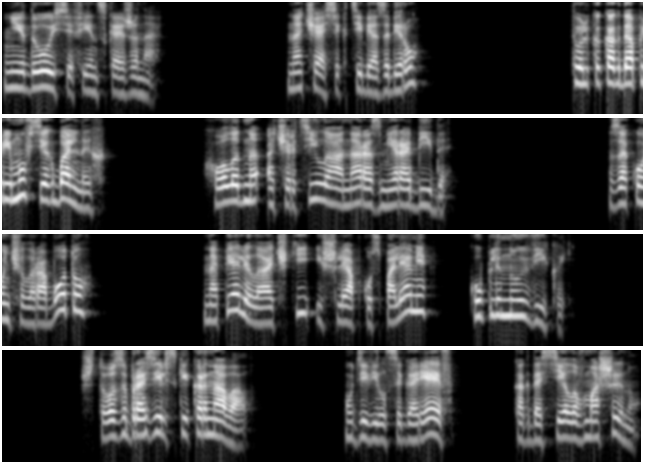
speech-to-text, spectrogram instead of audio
«Не дуйся, финская жена. На часик тебя заберу. Только когда приму всех больных». Холодно очертила она размер обиды. Закончила работу, напялила очки и шляпку с полями, купленную Викой. «Что за бразильский карнавал?» – удивился Горяев, когда села в машину.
